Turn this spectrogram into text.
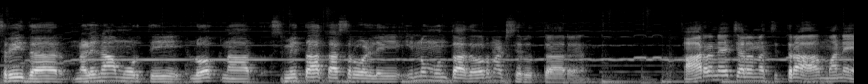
ಶ್ರೀಧರ್ ನಳಿನಾಮೂರ್ತಿ ಲೋಕನಾಥ್, ಸ್ಮಿತಾ ಕಾಸರವಳ್ಳಿ ಇನ್ನು ಮುಂತಾದವರು ನಟಿಸಿರುತ್ತಾರೆ. ಆರನೇ ಚಲನಚಿತ್ರ ಮನೆ.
